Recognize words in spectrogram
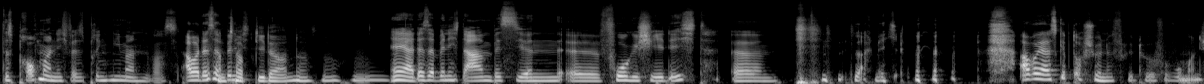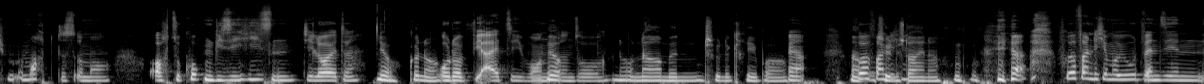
das braucht man nicht, weil es bringt niemanden was. Aber deshalb bin ich, Handhabt die da anders, ne? Hm. ja, ja, deshalb bin ich da ein bisschen äh, vorgeschädigt. Ähm, lach nicht. Aber ja, es gibt auch schöne Friedhöfe, wo man, ich mochte das immer, auch zu gucken, wie sie hießen, die Leute. Ja, genau. Oder wie alt sie geworden Ja. sind, so. Genau, Namen, schöne Gräber. Ja. Ja, Früher und fand schöne ich- Steine. ja. Früher fand ich immer gut, wenn sie einen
